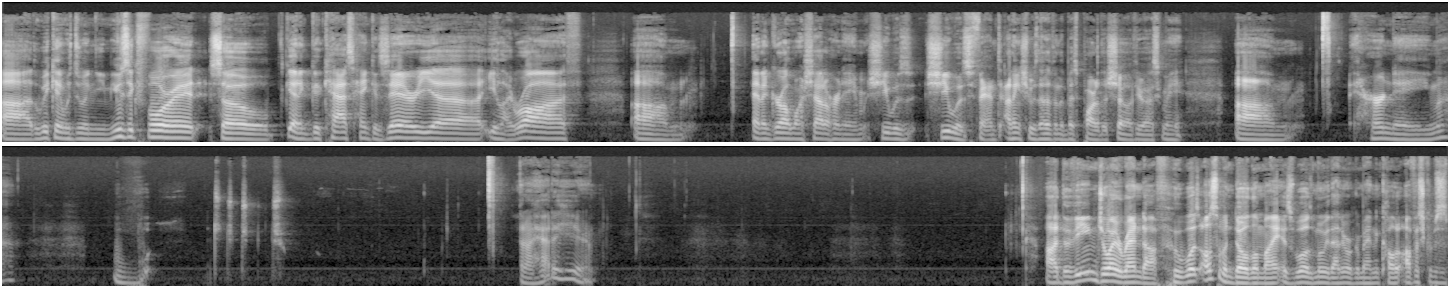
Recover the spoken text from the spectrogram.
Uh, the Weeknd was doing new music for it, so getting a good cast: Hank Azaria, Eli Roth, um, and a girl I want to shout out her name. She was she was fantastic. I think she was definitely the best part of the show, if you ask me. Um, her name. And I had it here. Uh, Da'Vine Joy Randolph, who was also in Dolemite, as well as a movie that I recommend called Office Christmas,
